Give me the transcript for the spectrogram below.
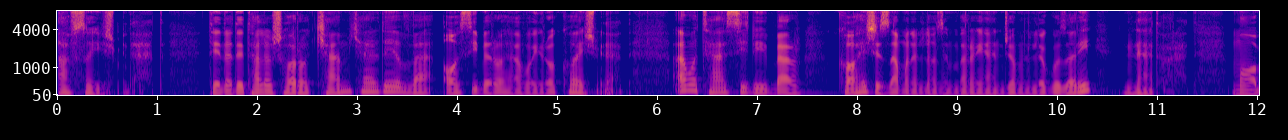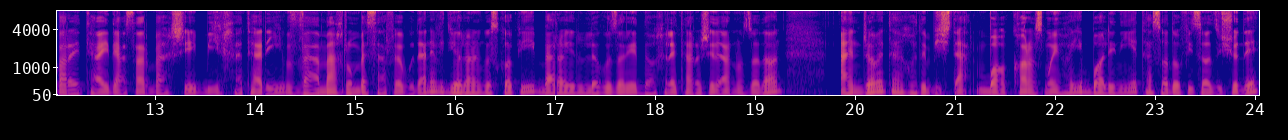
افزایش می دهد. تعداد تلاش ها را کم کرده و آسیب راه هوایی را کاهش می دهد. اما تأثیری بر کاهش زمان لازم برای انجام گذاری ندارد ما برای تایید اثر بخشی، بی خطری و مغروم به صرفه بودن ویدیو لارنگوسکوپی برای لوله گذاری داخل تراشه در نوزادان انجام تحقیقات بیشتر با کارازمایی های بالینی تصادفی سازی شده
